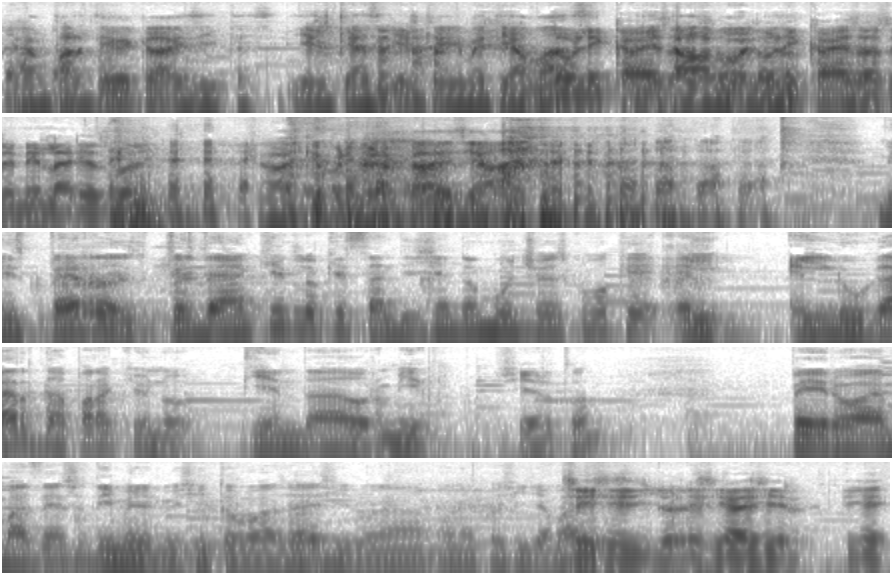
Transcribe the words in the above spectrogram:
Era un partido de cabecitas. Y el que, el que metía más. doble cabezazo, gol, ¿no? doble cabezazo en el área es gol. No, el que primero cabeceaba. Mis perros, pues vean que lo que están diciendo mucho es como que el, el lugar da para que uno tienda a dormir, ¿cierto? Pero además de eso, dime Luisito, ¿me vas a decir una, una cosilla más? Sí, sí, sí, yo les iba a decir, eh,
